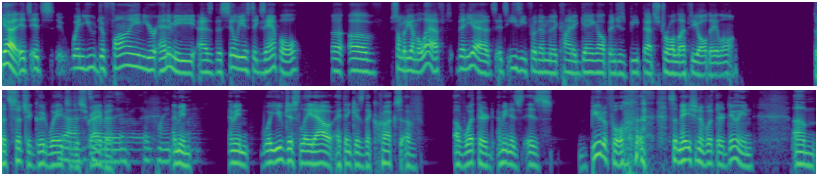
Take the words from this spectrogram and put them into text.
yeah, it's it's when you define your enemy as the silliest example uh, of somebody on the left, then yeah, it's it's easy for them to kind of gang up and just beat that straw lefty all day long. That's such a good way yeah, to describe really it. Good point. I mean, I mean, what you've just laid out, I think, is the crux of of what they're. I mean, is is beautiful summation of what they're doing. Um,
